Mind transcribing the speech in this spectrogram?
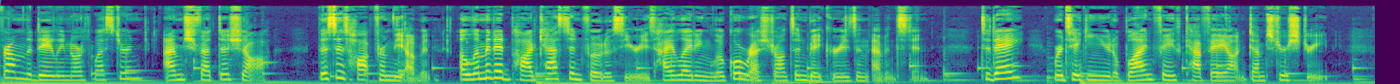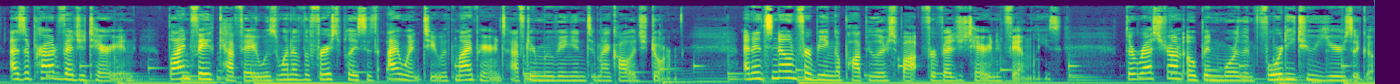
From the Daily Northwestern, I'm Shweta Shah. This is Hot from the Oven, a limited podcast and photo series highlighting local restaurants and bakeries in Evanston. Today, we're taking you to Blind Faith Cafe on Dempster Street. As a proud vegetarian, Blind Faith Cafe was one of the first places I went to with my parents after moving into my college dorm, and it's known for being a popular spot for vegetarian families. The restaurant opened more than 42 years ago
